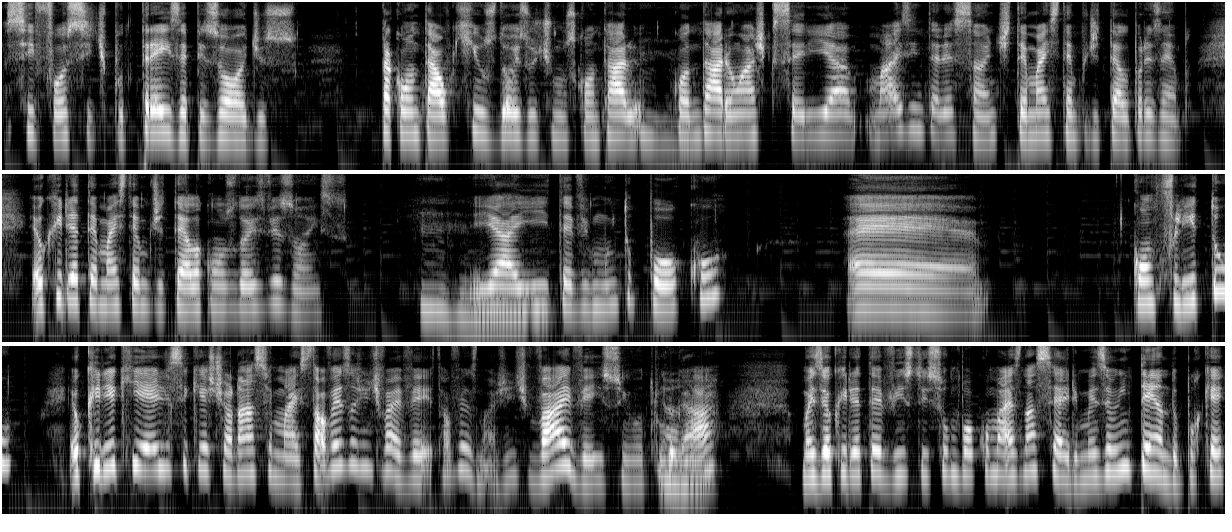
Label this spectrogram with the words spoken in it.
se fosse tipo três episódios pra contar o que os dois últimos contaram, contaram, eu acho que seria mais interessante ter mais tempo de tela, por exemplo. Eu queria ter mais tempo de tela com os dois visões. Uhum. E aí teve muito pouco é, conflito. Eu queria que ele se questionasse mais. Talvez a gente vai ver, talvez não, a gente vai ver isso em outro Aham. lugar. Mas eu queria ter visto isso um pouco mais na série. Mas eu entendo, porque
